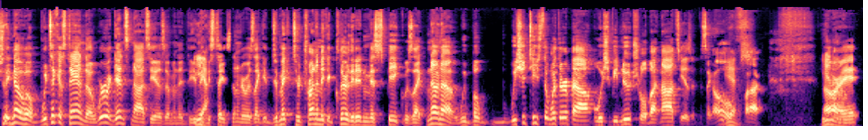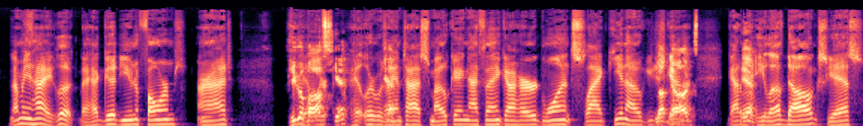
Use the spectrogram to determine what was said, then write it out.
She's like, no, well, we take a stand though. We're against Nazism, and the, the yeah. state senator was like, to make to trying to make it clear they didn't misspeak. Was like, no, no, we but we should teach them what they're about. But we should be neutral about Nazism. It's like, oh yes. fuck. You all know, right. I mean, hey, look, they had good uniforms. All right. Hugo Hitler, Boss, yeah. Hitler was yeah. anti-smoking. I think I heard once. Like you know, you just gotta, dogs. Gotta yeah. be, he loved dogs. Yes,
